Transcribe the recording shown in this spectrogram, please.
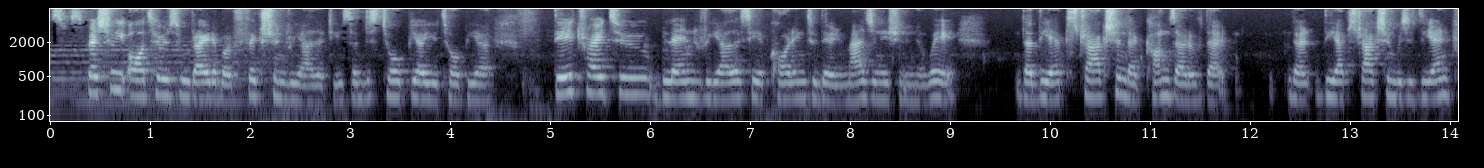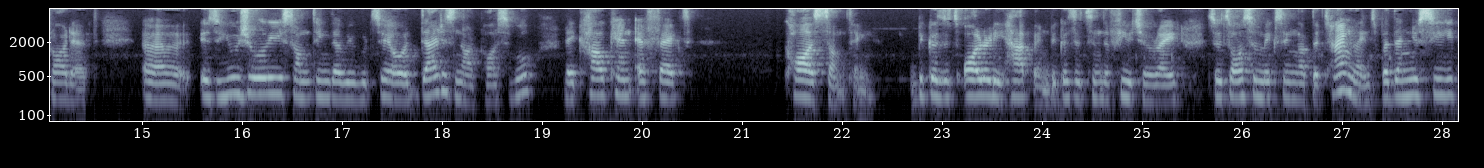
especially authors who write about fiction reality, so dystopia, utopia, they try to blend reality according to their imagination in a way that the abstraction that comes out of that that the abstraction which is the end product uh, is usually something that we would say oh that is not possible. Like how can effect cause something? Because it's already happened because it's in the future right? So it's also mixing up the timelines. But then you see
